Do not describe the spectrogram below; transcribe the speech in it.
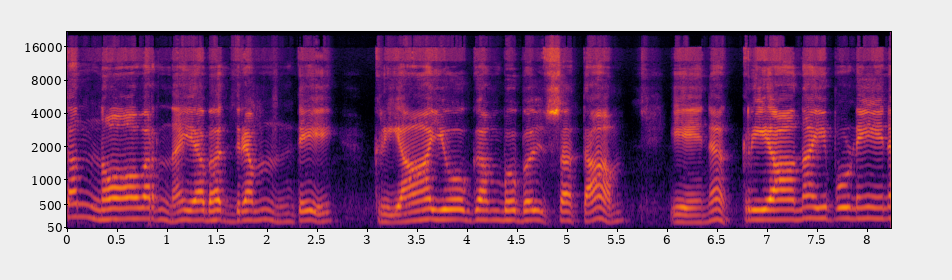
തന്നോ വർണയ ഭദ്രം തേ. ക്രിയായോഗം ബുബുൽസതാം ഏന ക്രിയാനൈപുണേന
